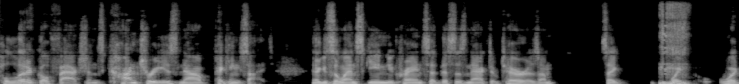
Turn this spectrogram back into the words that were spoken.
political factions, countries now picking sides. Like Zelensky in Ukraine said this is an act of terrorism. It's like, wait, what?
